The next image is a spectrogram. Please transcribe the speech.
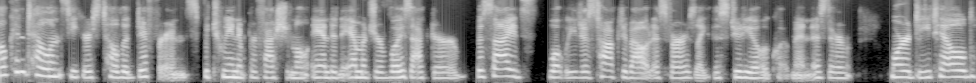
how can talent seekers tell the difference between a professional and an amateur voice actor besides what we just talked about as far as like the studio equipment? Is there more detailed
